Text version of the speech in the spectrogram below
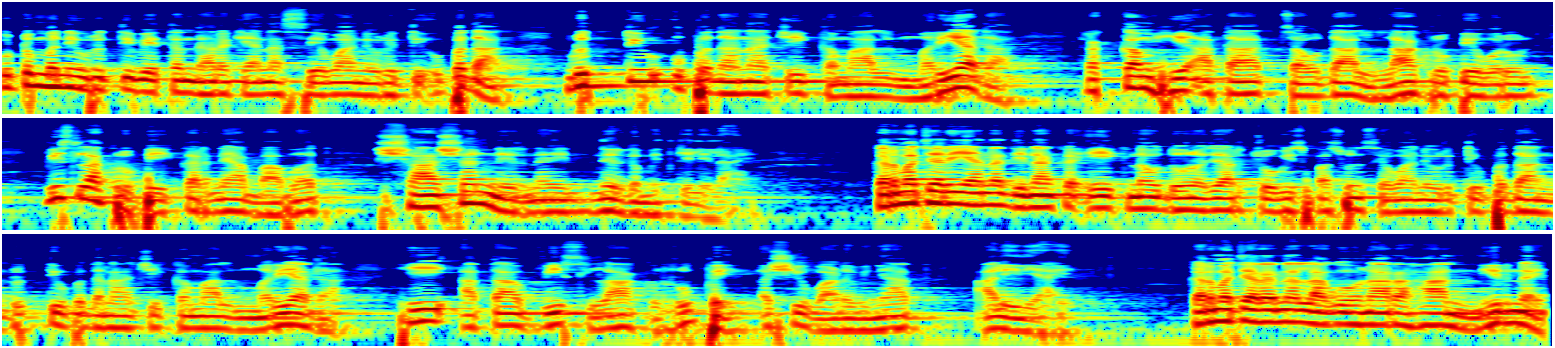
कुटुंब निवृत्ती वेतनधारक यांना सेवानिवृत्ती उपदान मृत्यू उपदानाची कमाल मर्यादा रक्कम ही आता चौदा लाख रुपयेवरून वीस लाख रुपये करण्याबाबत शासन निर्णय निर्गमित केलेला आहे. कर्मचारी यांना दिनांक एक नऊ दोन हजार चोवीसपासून सेवानिवृत्ती उपदान कमाल मर्यादा ही आता वीस लाख रुपये अशी वाढविण्यात आलेली आहे. कर्मचाऱ्यांना लागू होणारा हा निर्णय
